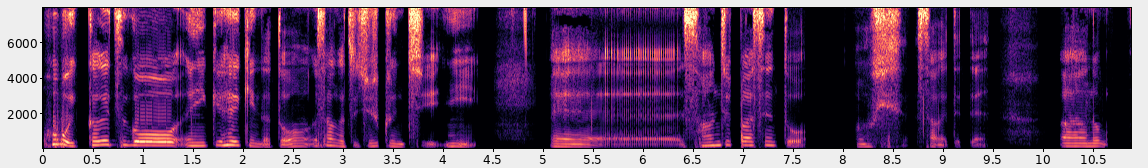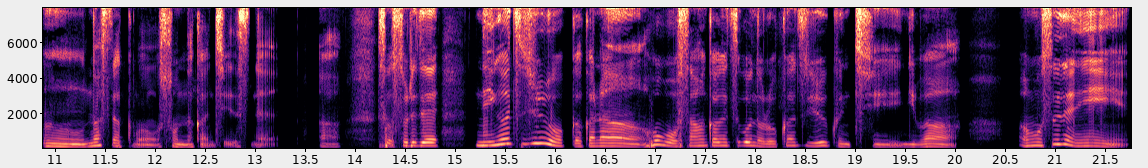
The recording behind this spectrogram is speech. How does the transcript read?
ほぼ1ヶ月後、日経平均だと3月19日に、えー、30%下げてて、あの、うん、ナスダックもそんな感じですね。あ、そう、それで、2月14日からほぼ3ヶ月後の6月19日には、もうすでに、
